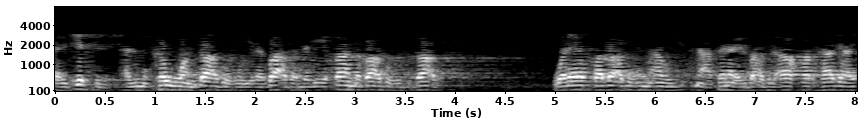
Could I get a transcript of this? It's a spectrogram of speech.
الجسم المكون بعضه إلى بعض الذي قام بعضه ببعض ولا يبقى بعضه مع مع فناء البعض الآخر هذا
